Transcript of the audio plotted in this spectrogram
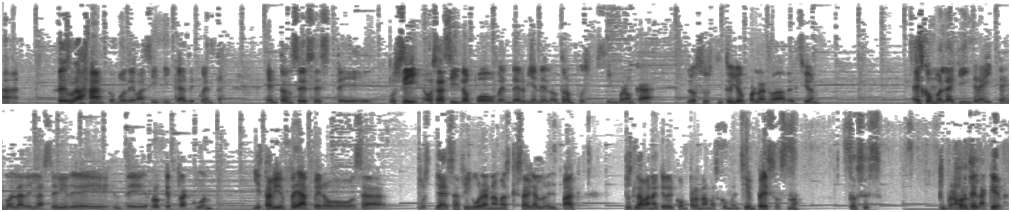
Ah, eh, Ajá, como de basílica, haz de cuenta. Entonces, este, pues sí, o sea, si lo puedo vender bien el otro, pues sin bronca lo sustituyo por la nueva versión. Es como la Jean Grey, tengo la de la serie de, de Rocket Raccoon y está bien fea, pero, o sea, pues ya esa figura nada más que salga la del pack, pues la van a querer comprar nada más como en 100 pesos, ¿no? Entonces, pues mejor Ah. te la queda.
